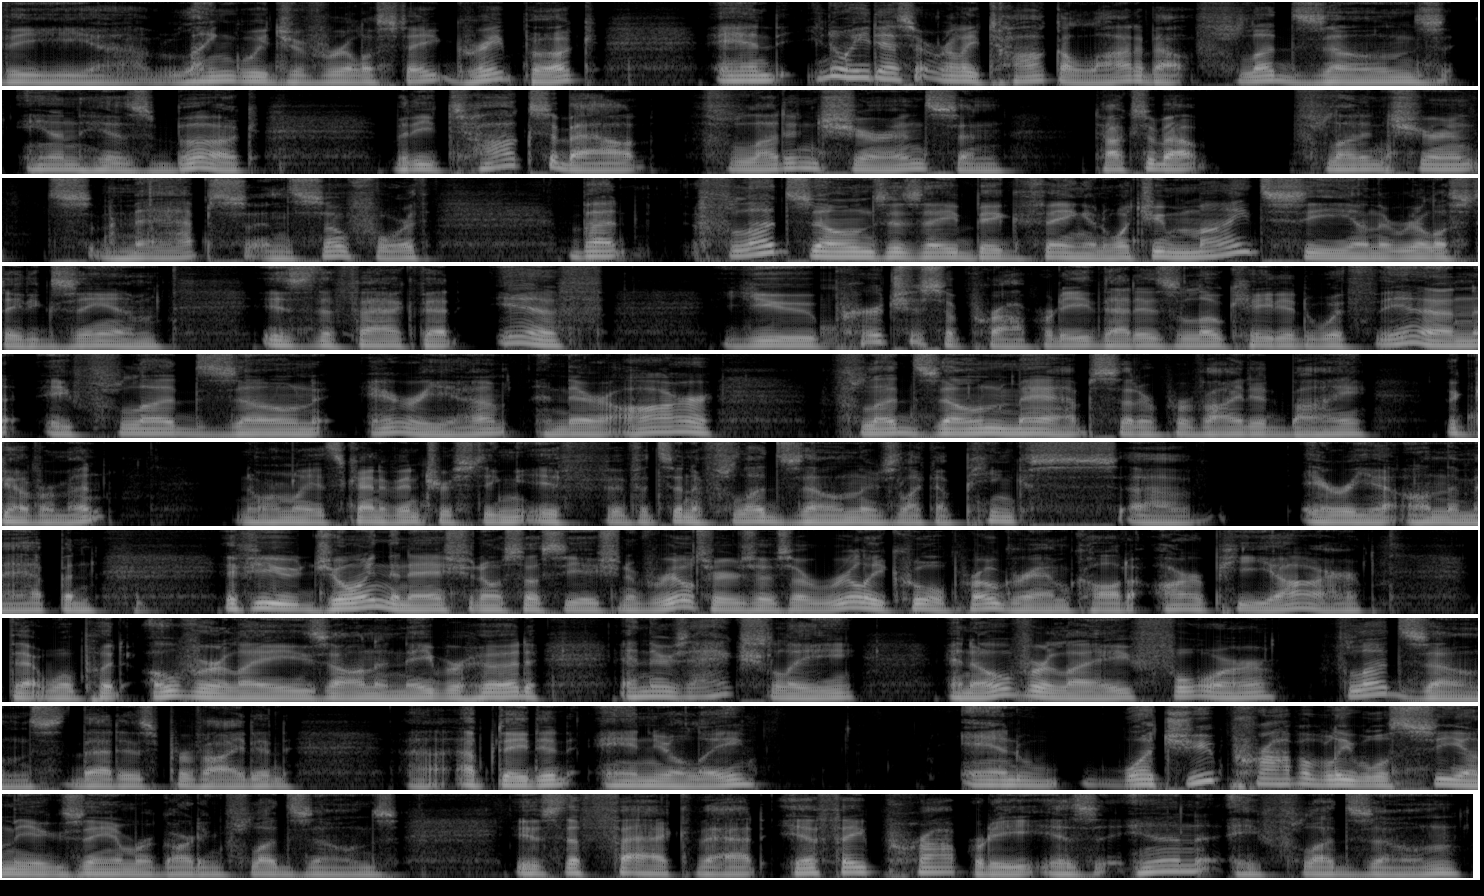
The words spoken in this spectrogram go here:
The uh, Language of Real Estate. Great book. And, you know, he doesn't really talk a lot about flood zones in his book, but he talks about flood insurance and talks about flood insurance maps and so forth. But flood zones is a big thing. And what you might see on the real estate exam is the fact that if you purchase a property that is located within a flood zone area, and there are flood zone maps that are provided by the government, Normally, it's kind of interesting if if it's in a flood zone. There's like a pink uh, area on the map, and if you join the National Association of Realtors, there's a really cool program called RPR that will put overlays on a neighborhood, and there's actually an overlay for flood zones that is provided, uh, updated annually and what you probably will see on the exam regarding flood zones is the fact that if a property is in a flood zone,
